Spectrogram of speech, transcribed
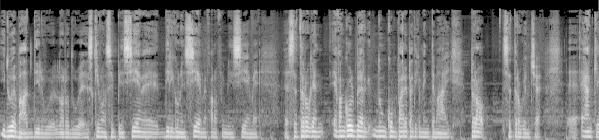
i due buddy, lui, loro due, scrivono sempre insieme, dirigono insieme, fanno film insieme. Eh, Seth Rogen, Evan Goldberg non compare praticamente mai, però Seth Rogen c'è, eh, è anche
